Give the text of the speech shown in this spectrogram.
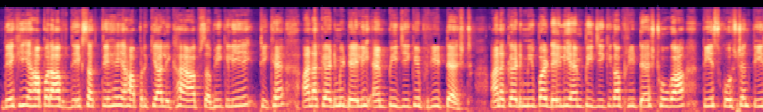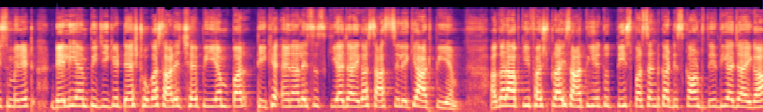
देखिए, यहाँ पर आप देख सकते हैं, यहाँ पर क्या लिखा है आप सभी के लिए, ठीक है? अन अकेडमी डेली एमपीजी के फ्री टेस्ट अन अकेडमी पर डेली एमपीजी के का फ्री टेस्ट होगा, तीस क्वेश्चन तीस मिनट डेली एम पी के टेस्ट होगा साढ़े छः पीएम पर, ठीक है? एनालिसिस किया जाएगा सात से लेकर आठ पीएम अगर आपकी फ़र्स्ट प्राइस आती है तो तीस परसेंट का डिस्काउंट दे दिया जाएगा।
